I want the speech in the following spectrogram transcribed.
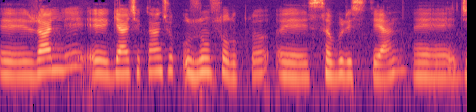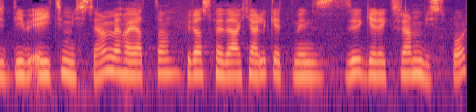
E, rally e, gerçekten çok uzun soluklu, e, sabır isteyen, e, ciddi bir eğitim isteyen ve hayattan biraz fedakarlık etmenizi gerektiren bir spor.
